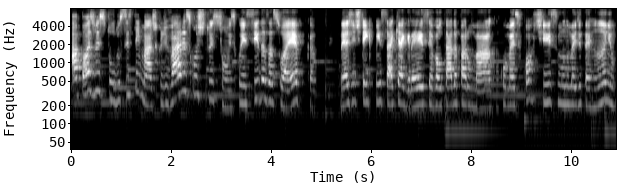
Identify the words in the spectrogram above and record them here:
Após o estudo sistemático de várias constituições conhecidas à sua época, né, a gente tem que pensar que a Grécia, voltada para o mar, com comércio fortíssimo no Mediterrâneo,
